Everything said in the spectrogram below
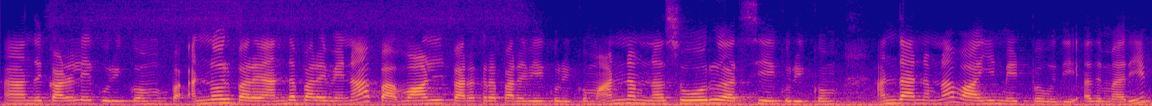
அந்த கடலை குறிக்கும். ப- இன்னொரு பறவை அந்த பறவைனா ப வானில் பறக்கிற பறவையை குறிக்கும். அன்னம்னா சோறு அரிசியை குறிக்கும். அந்த அன்னம்னா வாயின் மேற்பகுதி. அது மாதிரி.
